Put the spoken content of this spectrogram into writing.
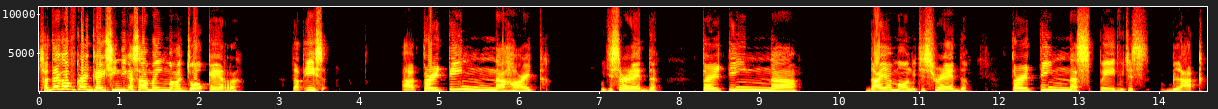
sa deck of card guys, hindi kasama yung mga joker. That is uh, 13 na heart, which is red. 13 na diamond, which is red. 13 na spade, which is black.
